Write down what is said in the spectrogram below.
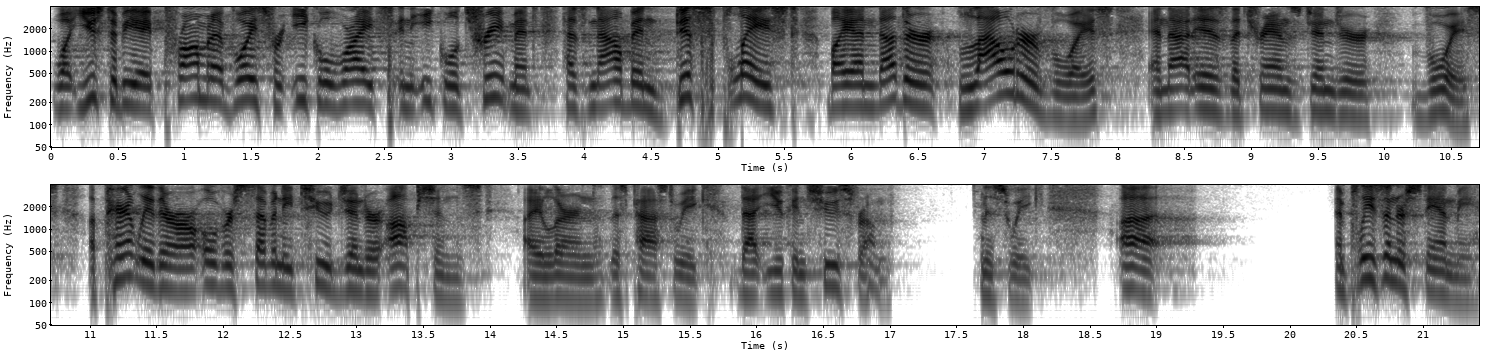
what used to be a prominent voice for equal rights and equal treatment has now been displaced by another louder voice, and that is the transgender voice. Apparently, there are over 72 gender options, I learned this past week, that you can choose from this week. Uh, and please understand me.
